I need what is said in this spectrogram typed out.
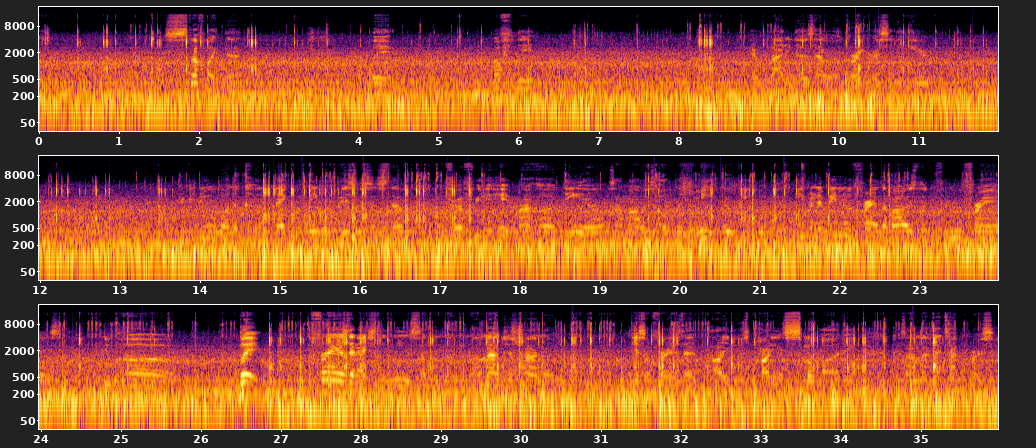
stuff like that. But, hopefully, everybody does have a great rest of the year. If you do want to connect with me with business and stuff, feel free to hit my uh, DMs. I'm always open to meet new people, even to be new friends. I'm always looking for new friends, new uh, but friends that actually something. Though, you know, I'm not just trying to get some friends that all they do is party and smoke all day, because I'm not that type of person.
